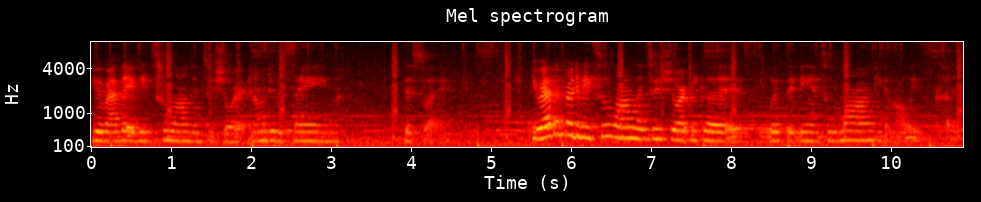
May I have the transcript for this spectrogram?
you'd rather it be too long than too short. And I'm gonna do the same this way. You'd rather for it to be too long than too short because with it being too long, you can always cut it.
